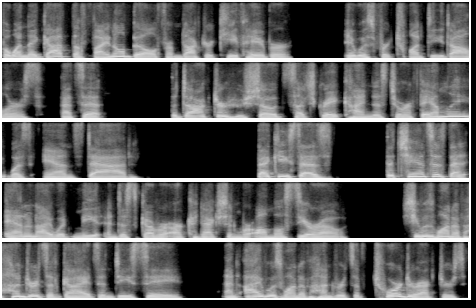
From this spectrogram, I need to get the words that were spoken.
But when they got the final bill from Dr. Kiefhaber, it was for $20. That's it. The doctor who showed such great kindness to her family was Anne's dad. Becky says, the chances that Anne and I would meet and discover our connection were almost zero. She was one of hundreds of guides in DC, and I was one of hundreds of tour directors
